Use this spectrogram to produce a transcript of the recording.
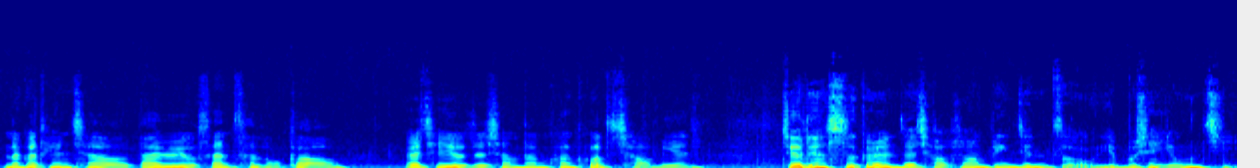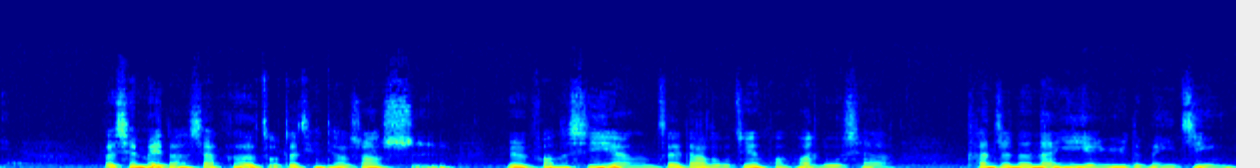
那个天桥大约有三层楼高，而且有着相当宽阔的桥面，就连四个人在桥上并肩走也不显拥挤。而且每当下课走在天桥上时，远方的夕阳在大楼间缓缓落下，看着那难以言喻的美景，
